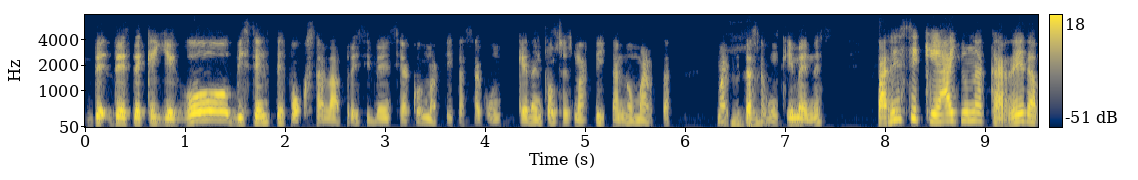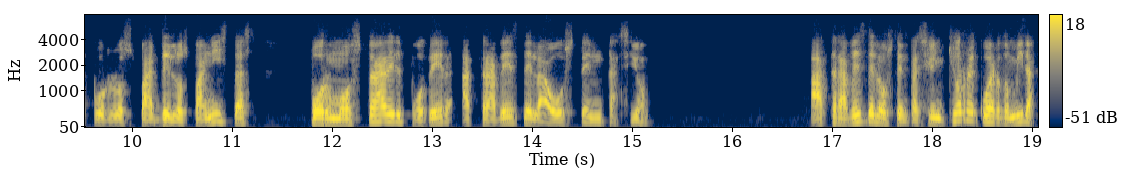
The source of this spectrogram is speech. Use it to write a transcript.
desde que llegó Vicente Fox a la presidencia con Martita Sagún, que era entonces Martita, no Marta, Martita Sagún Jiménez, parece que hay una carrera por los de los panistas por mostrar el poder a través de la ostentación. A través de la ostentación. Yo recuerdo, mira,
